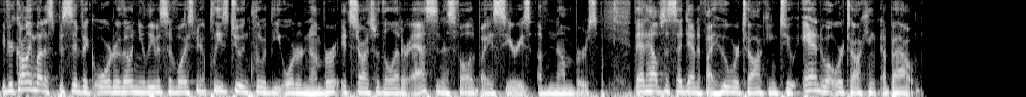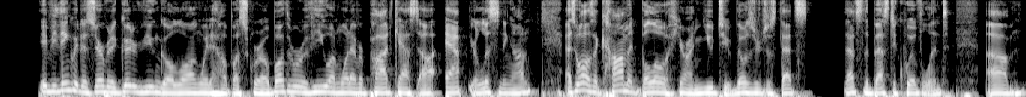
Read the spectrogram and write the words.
If you're calling about a specific order, though, and you leave us a voicemail, please do include the order number. It starts with the letter S and is followed by a series of numbers. That helps us identify who we're talking to and what we're talking about. If you think we deserve it, a good review can go a long way to help us grow. Both a review on whatever podcast uh, app you're listening on, as well as a comment below if you're on YouTube. Those are just that's that's the best equivalent, um,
